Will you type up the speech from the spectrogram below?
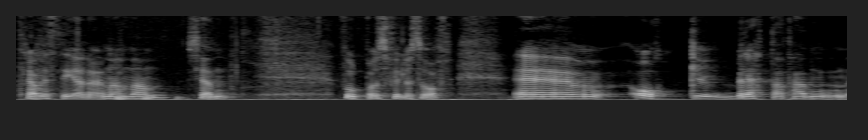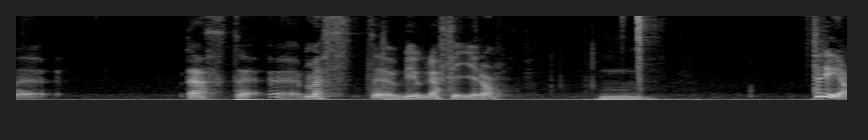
travestera en annan känd fotbollsfilosof. Eh, och berättade att han eh, läste eh, mest biografier då. Mm. Tre.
